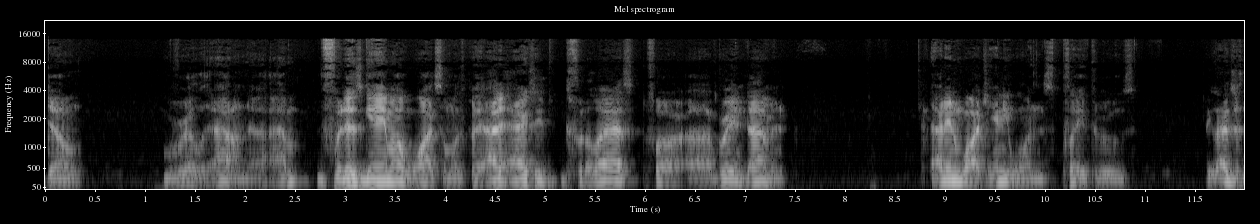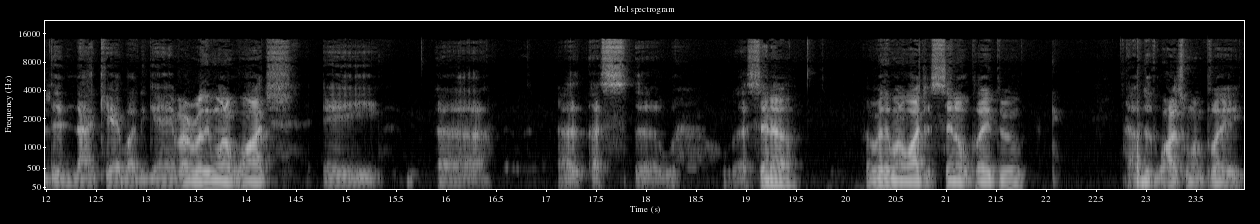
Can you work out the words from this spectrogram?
don't really. I don't know. I'm for this game. I watched someone's play. I actually for the last for uh, Brilliant Diamond. I didn't watch anyone's playthroughs because I just did not care about the game. If I really want to watch a uh, a, a, a, a Sinnoh, I really want to watch a Sinnoh playthrough. I'll just watch one play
